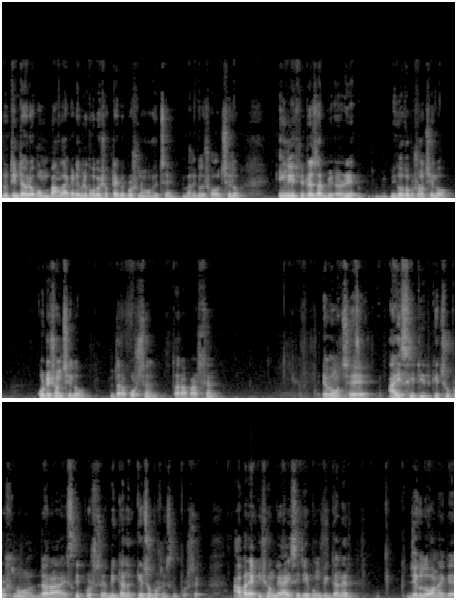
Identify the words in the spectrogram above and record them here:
দুই তিনটা এরকম বাংলা একাডেমির গবেষক টাইপের প্রশ্ন হয়েছে, বাকিগুলো সহজ ছিল। ইংলিশ লিটারেচার বিগত প্রশ্ন ছিল কোটেশন ছিল, যারা পড়ছেন তারা পারছেন। এবং হচ্ছে আইসিটির কিছু প্রশ্ন যারা স্কিপ করছে, বিজ্ঞানের কিছু প্রশ্ন স্কিপ করছে। আবার একই সঙ্গে আইসিটি এবং বিজ্ঞানের যেগুলো অনেকে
